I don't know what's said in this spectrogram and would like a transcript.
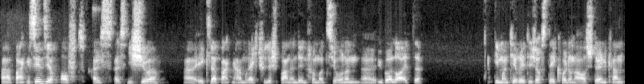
Äh, Banken sehen sich auch oft als, als Issuer. Äh, eh klar, Banken haben recht viele spannende Informationen äh, über Leute, die man theoretisch auch Stakeholdern ausstellen kann,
